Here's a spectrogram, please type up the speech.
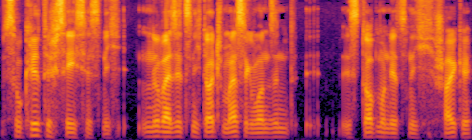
so kritisch sehe ich es jetzt nicht. Nur weil sie jetzt nicht deutsche Meister geworden sind, ist Dortmund jetzt nicht Schalke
